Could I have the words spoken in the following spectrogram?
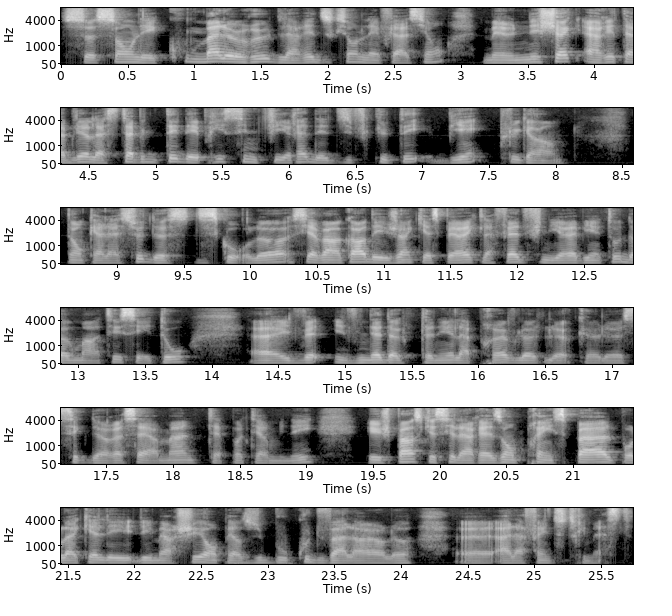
Ce sont les coûts malheureux de la réduction de l'inflation, mais un échec à rétablir la stabilité des prix signifierait des difficultés bien plus grandes. Donc, à la suite de ce discours-là, s'il y avait encore des gens qui espéraient que la Fed finirait bientôt d'augmenter ses taux, euh, il, venait d'obtenir la preuve que le cycle de resserrement n'était pas terminé. Et je pense que c'est la raison principale pour laquelle les, marchés ont perdu beaucoup de valeur euh, à la fin du trimestre.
